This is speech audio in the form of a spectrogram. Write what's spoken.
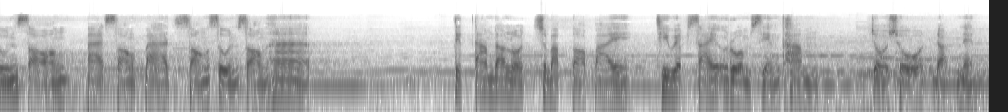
02-828-2025 ติดตามดาวน์โหลดฉบับต่อไปที่เว็บไซต์รวมเสียงธรรม jocho.net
